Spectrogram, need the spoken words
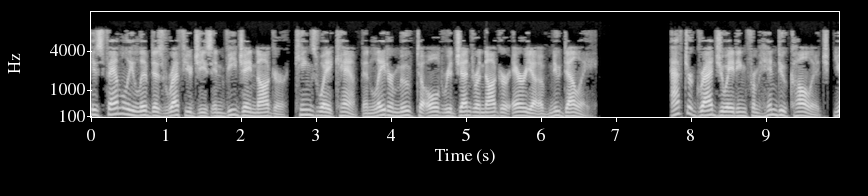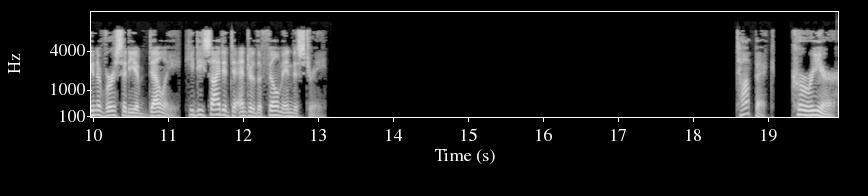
His family lived as refugees in Vijay Nagar, Kingsway Camp and later moved to Old Rajendra Nagar area of New Delhi. After graduating from Hindu College, University of Delhi, he decided to enter the film industry. Career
